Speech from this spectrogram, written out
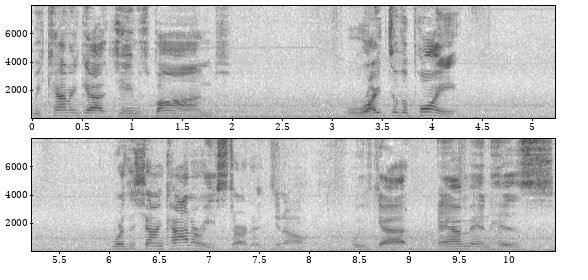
we kind of got James Bond right to the point where the Sean Connery started. You know, we've got M in his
